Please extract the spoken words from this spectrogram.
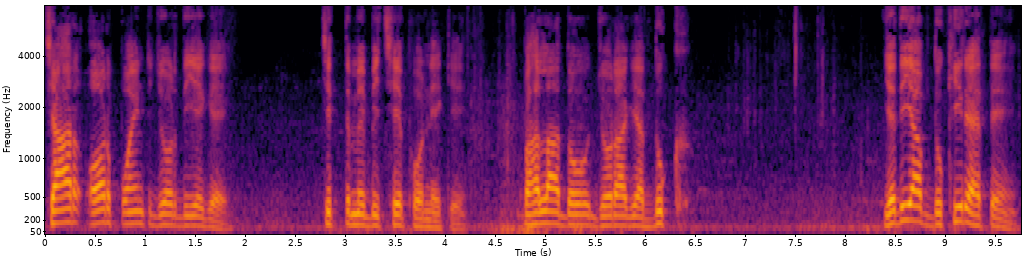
चार और पॉइंट जोड़ दिए गए चित्त में विक्षेप होने के। पहला दो जोड़ा गया दुख। यदि आप दुखी रहते हैं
